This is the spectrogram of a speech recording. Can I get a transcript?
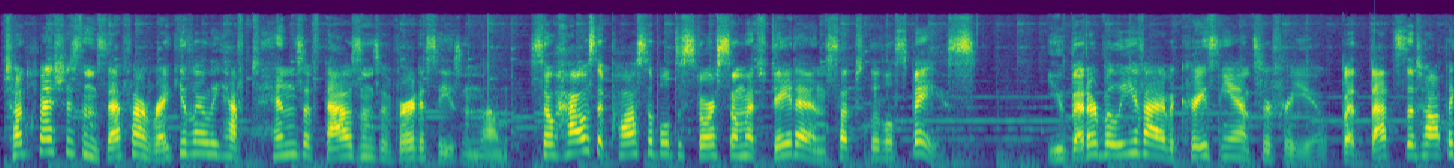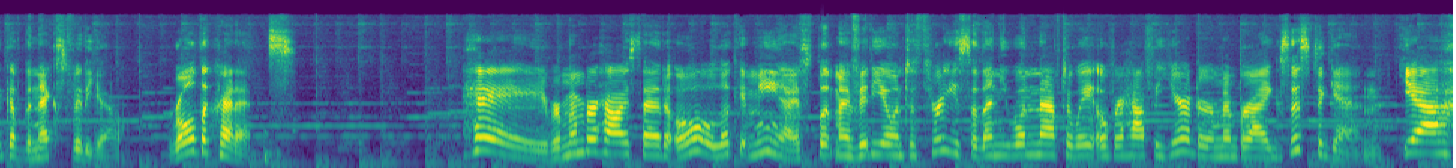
Chunk meshes in Zepha regularly have tens of thousands of vertices in them. So how is it possible to store so much data in such little space? You better believe I have a crazy answer for you, but that's the topic of the next video. Roll the credits! Hey, remember how I said, oh, look at me, I split my video into three so then you wouldn't have to wait over half a year to remember I exist again? Yeah,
